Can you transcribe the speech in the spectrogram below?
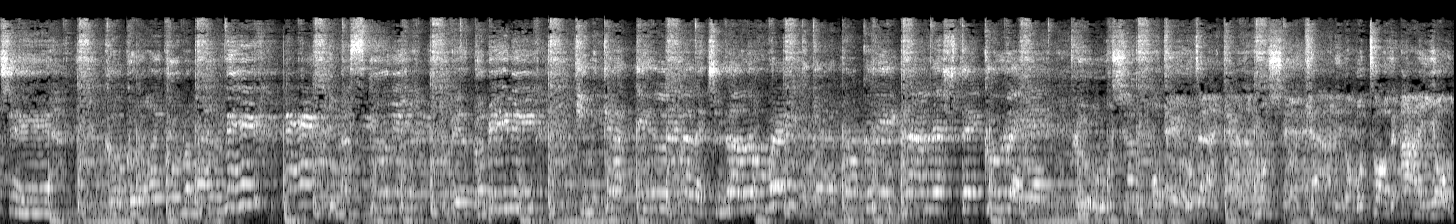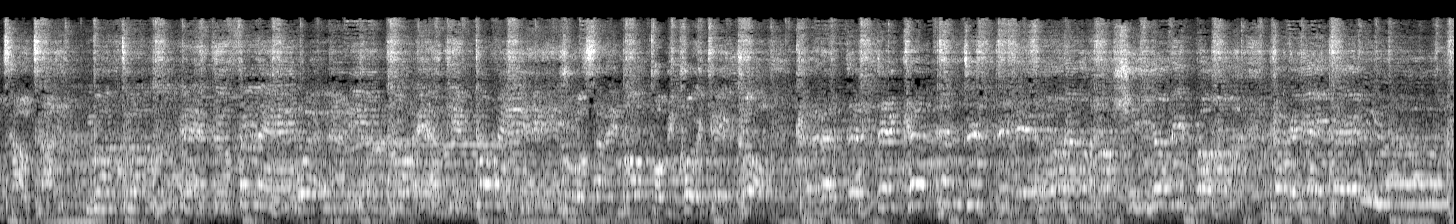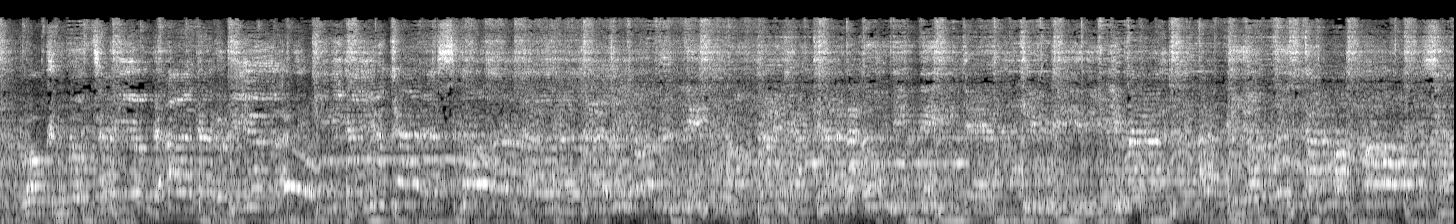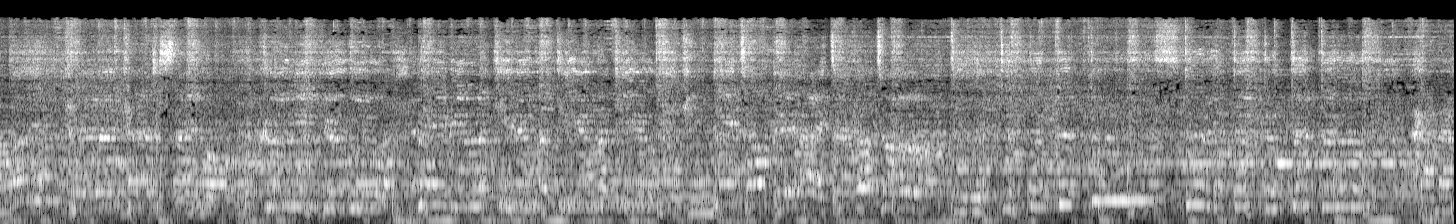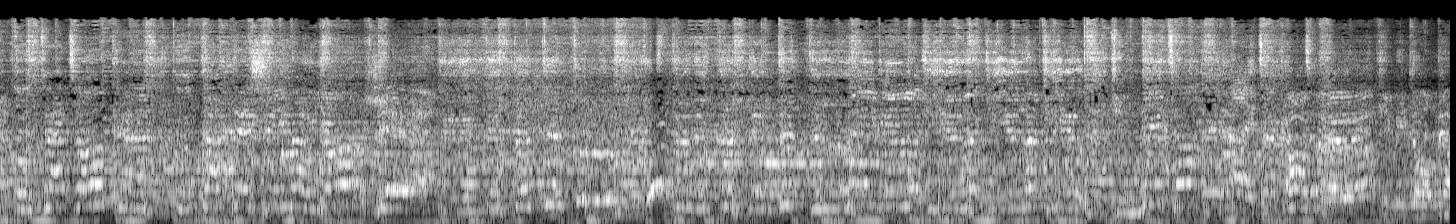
街心行くままに今すぐにビルバビに君がいれば Let's run away だから僕に話してくれブーシャンも絵を抱いたらもしの光の下で愛を歌うたい僕の太陽が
